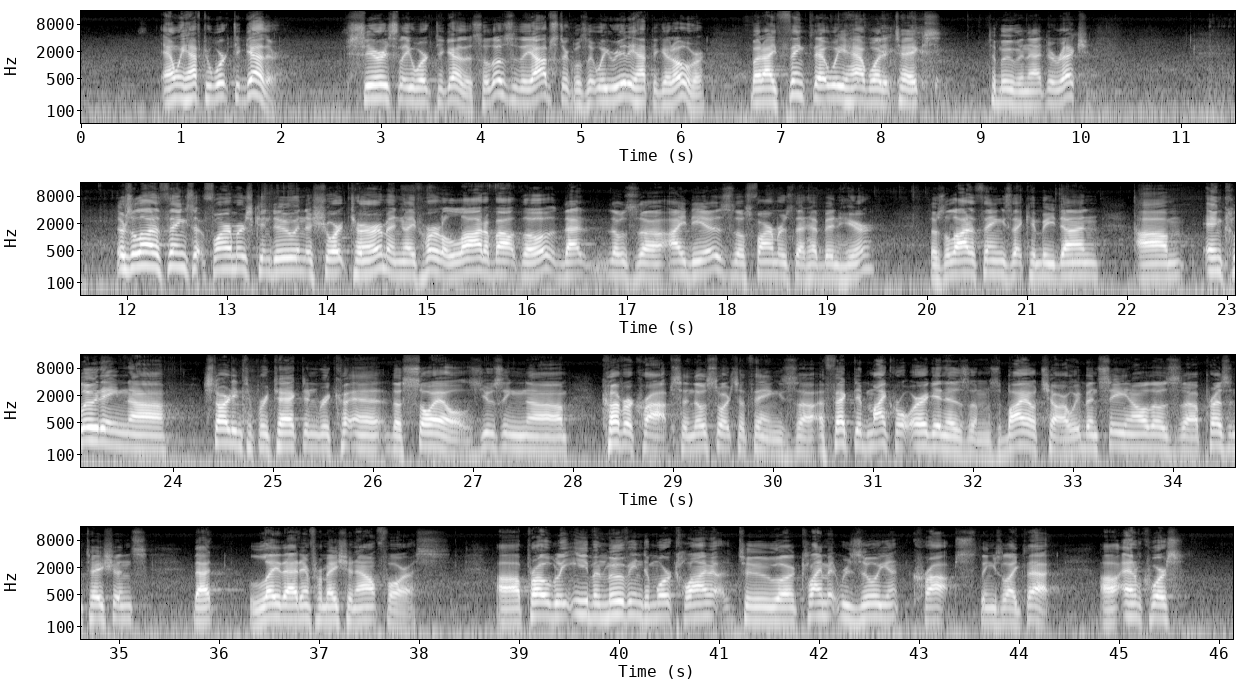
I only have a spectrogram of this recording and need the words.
And we have to work together. Seriously work together. So those are the obstacles that we really have to get over. But I think that we have what it takes to move in that direction. There's a lot of things that farmers can do in the short term, and they've heard a lot about those, that, those uh, ideas, those farmers that have been here. There's a lot of things that can be done, um, including uh, starting to protect and uh, the soils, using uh, cover crops and those sorts of things, uh, effective microorganisms, biochar. We've been seeing all those uh, presentations that lay that information out for us uh, probably even moving to more climate, to uh, climate resilient crops, things like that. Uh, and of course,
